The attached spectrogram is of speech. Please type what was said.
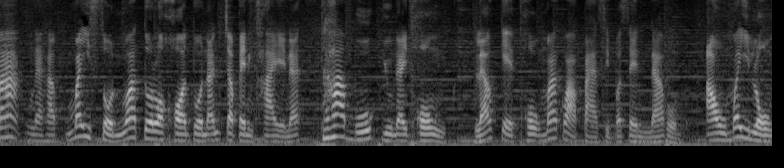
มากๆนะครับ ไม่สนว่าตัวละครตัวนั้นจะเป็นใครนะ ถ้าบุ๊กอยู่ในธงแล้วเกรดธงมากกว่า 80%นะครับผม เอาไม่ลง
